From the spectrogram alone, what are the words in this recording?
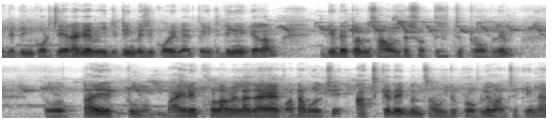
এডিটিং করছি, এর আগে আমি এডিটিং বেশি করি নাই। তো এডিটিংয়ে গেলাম, গিয়ে দেখলাম সাউন্ডের সত্যি সত্যি প্রবলেম তো তাই একটু বাইরে খোলামেলা জায়গায় কথা বলছি। আজকে দেখবেন সাউন্ডের প্রবলেম আছে কি না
